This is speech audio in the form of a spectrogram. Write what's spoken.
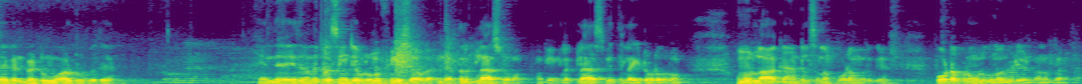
Second bedroom வால் இருக்குது இந்த இது வந்து ட்ரெஸ்ஸிங் டேபிள் ஒன்றும் ஃபினிஷ் ஆகலை. இந்த இடத்துல கிளாஸ் வரும். ஓகேங்களா கிளாஸ் வித் லைட்டோட வரும். இன்னும் லாக் ஹேண்டில்ஸ் எல்லாம் போடாமல் இருக்குது போட்ட அப்புறம் உங்களுக்கு இன்னொரு வீடியோ எடுத்து அனுப்புகிறேன்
